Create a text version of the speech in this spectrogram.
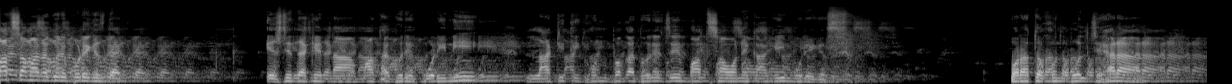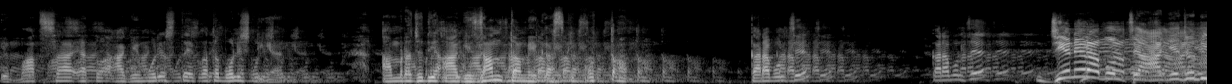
বাদশা মাথা করে পড়ে গেছে, দেখ। এসে দেখে, না, মাথা ঘুরে পড়িনি। লাঠিতে ঘুম পোকা ধরেছে বাদশা অনেক আগেই মরে গেছে। ওরা তখন বলছে হ্যাঁ এ বাদশা এত আগে মরেছ তো কথা বলিস নি কেন? আমরা যদি আগে জানতাম এ কাজ কি করতাম। কারা বলছে? কারা বলছে? জেনেরা বলছে আগে যদি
